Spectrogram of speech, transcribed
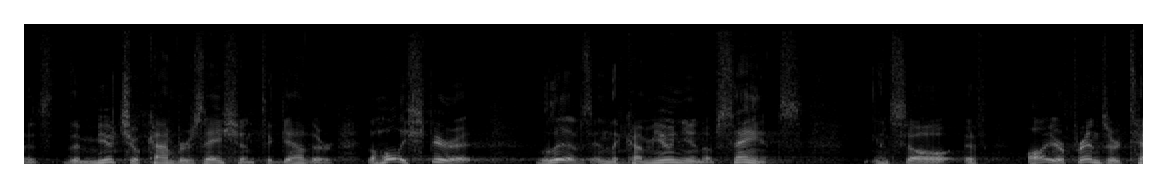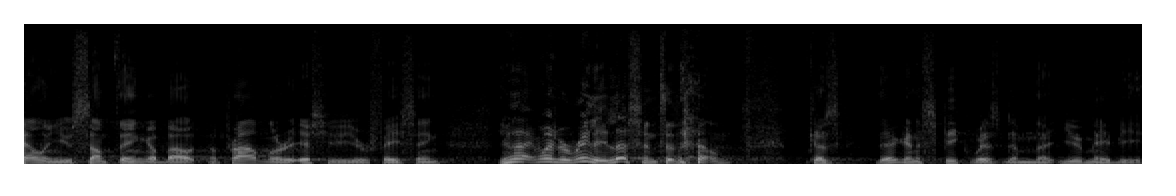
It's the mutual conversation together. The Holy Spirit lives in the communion of saints. And so, if all your friends are telling you something about a problem or issue you're facing, you might want to really listen to them because they're going to speak wisdom that you maybe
